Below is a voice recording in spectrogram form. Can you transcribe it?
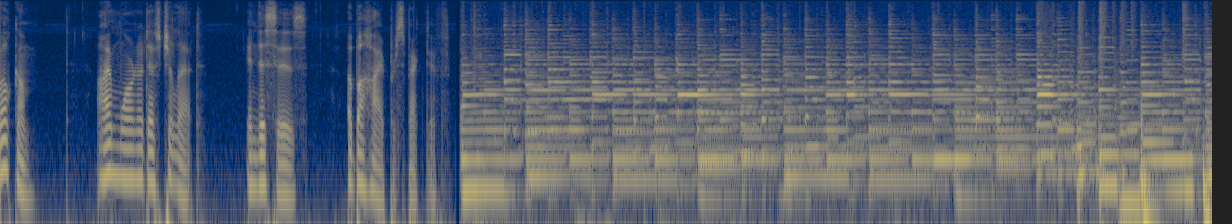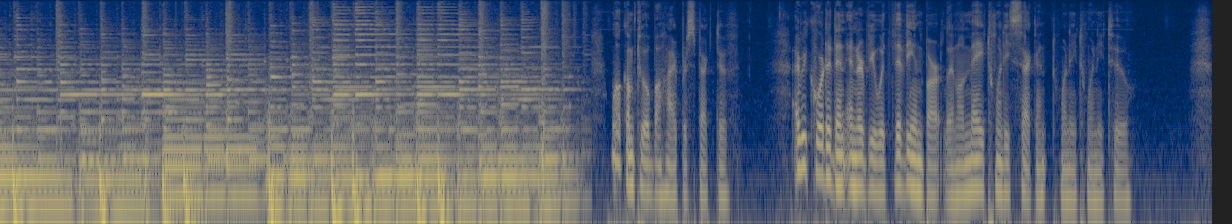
Welcome. I'm Warren Odess and this is A Baha'i Perspective. Welcome to A Baha'i Perspective. I recorded an interview with Vivian Bartlett on May 22, 2022.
